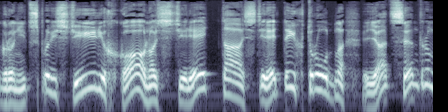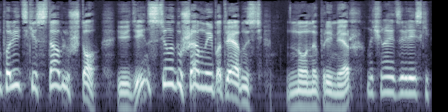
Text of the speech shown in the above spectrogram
границы провести легко, но стереть-то, стереть-то их трудно. Я центром политики ставлю что? Единственно душевные потребности». «Ну, например», — начинает Завелейский,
